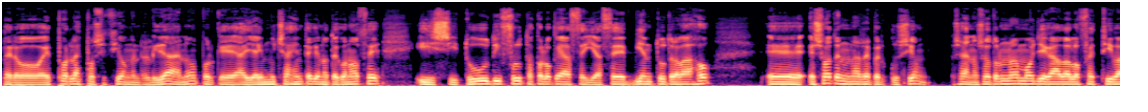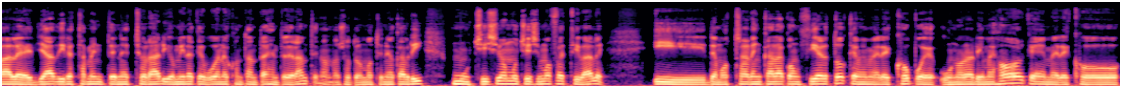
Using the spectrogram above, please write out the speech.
pero es por la exposición en realidad, ¿no? Porque ahí hay mucha gente que no te conoce y si tú disfrutas con lo que haces y haces bien tu trabajo, eh, eso va a tener una repercusión. O sea, nosotros no hemos llegado a los festivales ya directamente en este horario, mira qué bueno es con tanta gente delante, no, nosotros hemos tenido que abrir muchísimos, muchísimos festivales y demostrar en cada concierto que me merezco pues un horario mejor, que me merezco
